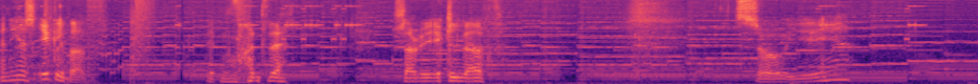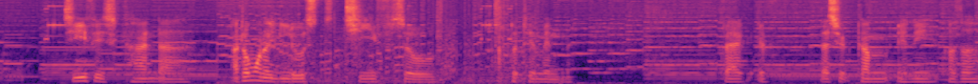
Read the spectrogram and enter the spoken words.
And here's Igglybuff. Didn't want that. Sorry, Igglybuff. So, yeah. Chief is kinda... I don't want to lose Chief, so I put him in back if there should come any other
